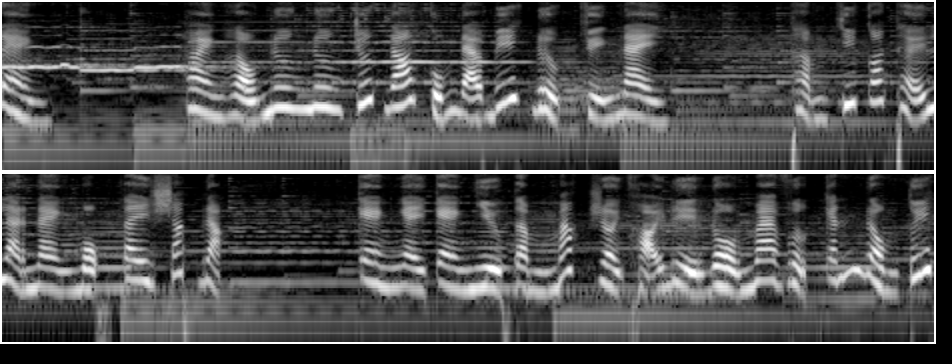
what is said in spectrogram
ràng. Hoàng hậu nương nương trước đó cũng đã biết được chuyện này. Thậm chí có thể là nàng một tay sắp đặt Càng ngày càng nhiều tầm mắt rời khỏi địa đồ ma vực cánh đồng tuyết,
